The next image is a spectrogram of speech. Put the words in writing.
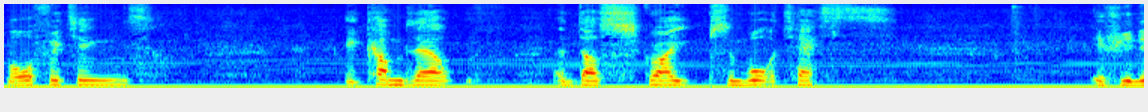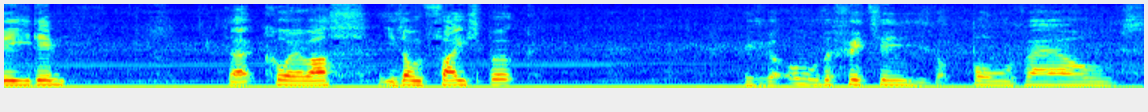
more fittings it comes out and does scrapes and water tests if you need him. So Koi Us, he's on Facebook. He's got all the fittings, he's got ball valves,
